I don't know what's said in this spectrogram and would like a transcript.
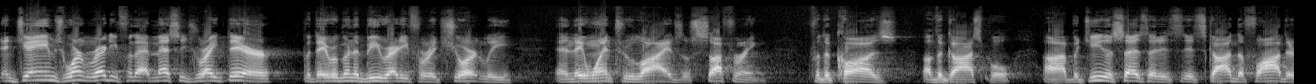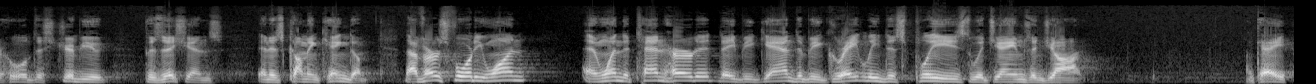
and James weren't ready for that message right there, but they were going to be ready for it shortly. And they went through lives of suffering for the cause of the gospel. Uh, but Jesus says that it's, it's God the Father who will distribute positions in his coming kingdom. Now, verse 41 and when the ten heard it, they began to be greatly displeased with James and John. Okay?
